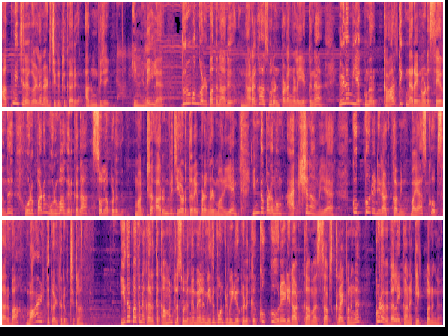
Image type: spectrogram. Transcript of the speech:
அக்னி சிறகுகளில் நடிச்சுக்கிட்டு இருக்காரு அருண் விஜய். இந்நிலையில் துருவங்கள் பதினாறு நரகாசுரன் படங்களை இயக்குன இளம் இயக்குனர் கார்த்திக் நரேனோட சேர்ந்து ஒரு படம் உருவாக இருக்கதா சொல்லப்படுது. மற்ற அருண் விஜயோட திரைப்படங்கள் மாதிரியே இந்த படமும் ஆக்ஷன் அமைய குக்கு ரெடி டாட் காமின் பயாஸ்கோப் சார்பாக வாழ்த்துக்கள் தெரிவிச்சுக்கலாம். இதை பற்றின கருத்தை கமெண்ட்டில் சொல்லுங்கள் மேலும் இது போன்ற வீடியோக்களுக்கு குக்கு ரேடி டாட் காமை சப்ஸ்கிரைப் பண்ணுங்க கூடவே பெல்லைக்கான கிளிக் பண்ணுங்கள்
